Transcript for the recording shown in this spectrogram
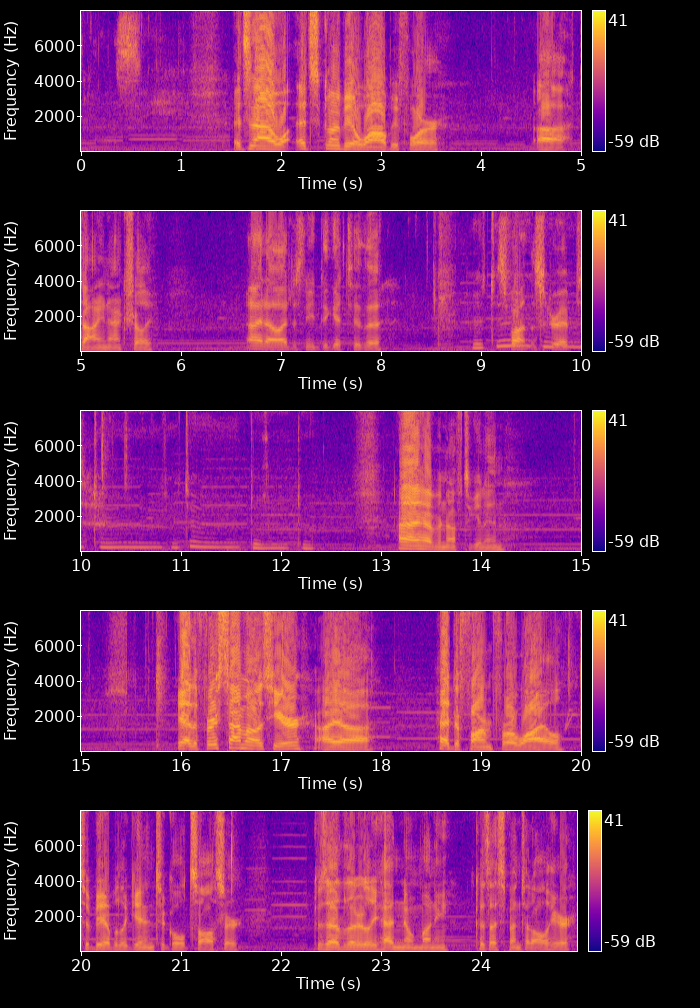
Let's. It's not. A, it's going to be a while before uh, dying. Actually. I know. I just need to get to the spot in the script. I have enough to get in. Yeah, the first time I was here, I uh, had to farm for a while to be able to get into Gold Saucer. Because I literally had no money. Because I spent it all here.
